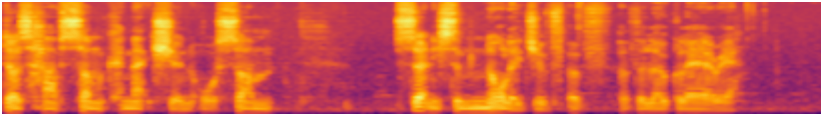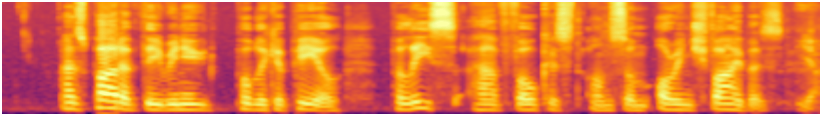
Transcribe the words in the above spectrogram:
does have some connection or some certainly some knowledge of, of, of the local area. As part of the renewed public appeal, police have focused on some orange fibres Yeah.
